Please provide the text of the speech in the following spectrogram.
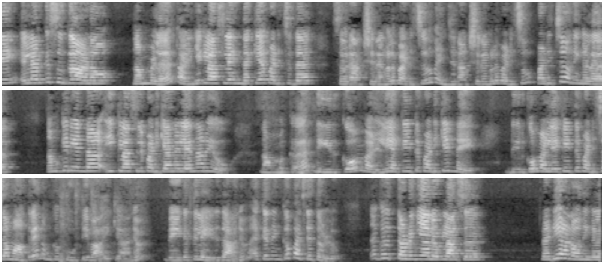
കൂട്ടുകാരെ എല്ലാവർക്കും സുഖാണോ? നമ്മൾ കഴിഞ്ഞ ക്ലാസ്സിൽ എന്തൊക്കെയാ പഠിച്ചത്? സ്വരാക്ഷരങ്ങൾ പഠിച്ചു വ്യഞ്ജനാക്ഷരങ്ങൾ പഠിച്ചു. പഠിച്ചോ നിങ്ങൾ? നമുക്കിനി എന്താ ഈ ക്ലാസ്സിൽ പഠിക്കാനുള്ളതെന്ന് അറിയോ നമുക്ക് ദീർഘവും വള്ളിയൊക്കെ ഇട്ട് പഠിക്കണ്ടേ? ദീർഘവും വള്ളിയൊക്കെ ഇട്ട് പഠിച്ചാൽ മാത്രമേ നമുക്ക് കൂട്ടി വായിക്കാനും വേഗത്തിൽ എഴുതാനും ഒക്കെ നിങ്ങൾക്ക് പറ്റത്തുള്ളൂ. നമുക്ക് തുടങ്ങിയാലോ ക്ലാസ്? റെഡിയാണോ നിങ്ങൾ?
